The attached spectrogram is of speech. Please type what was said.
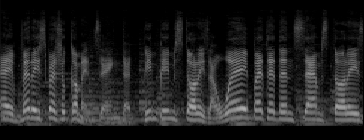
a very special comment saying that Pim Pim stories are way better than Sam's stories,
